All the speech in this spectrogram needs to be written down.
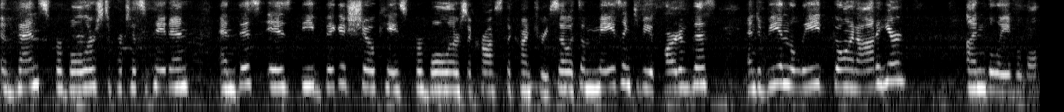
events for bowlers to participate in, and this is the biggest showcase for bowlers across the country. So it's amazing to be a part of this and to be in the lead going out of here. Unbelievable.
